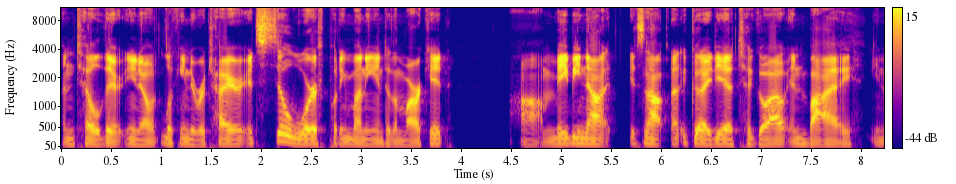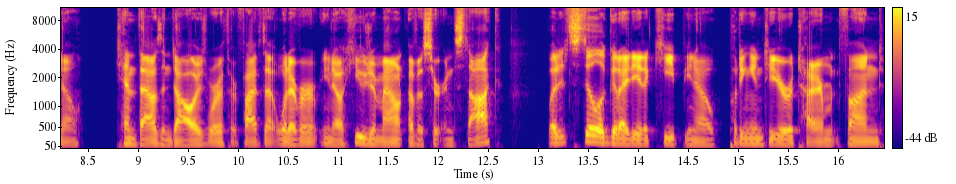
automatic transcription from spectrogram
until they're, you know, looking to retire, it's still worth putting money into the market. Um, maybe not, it's not a good idea to go out and buy, you know, $10,000 worth or 5,000, whatever, you know, a huge amount of a certain stock, but it's still a good idea to keep, you know, putting into your retirement fund,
